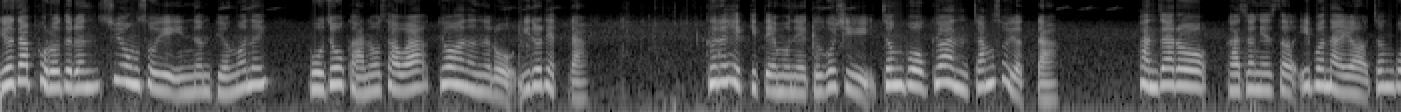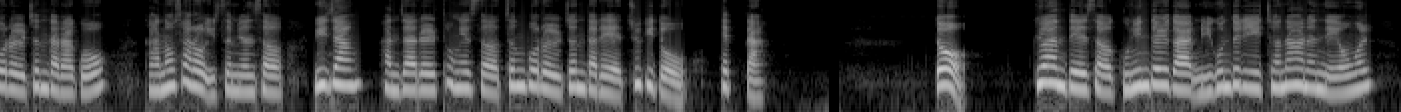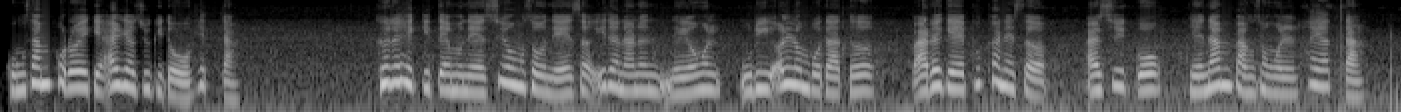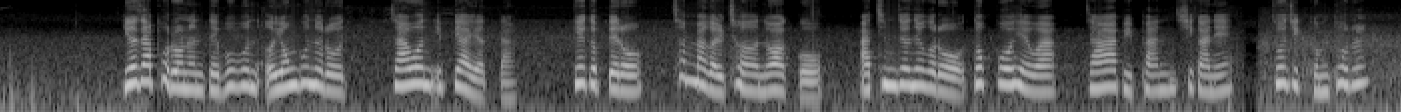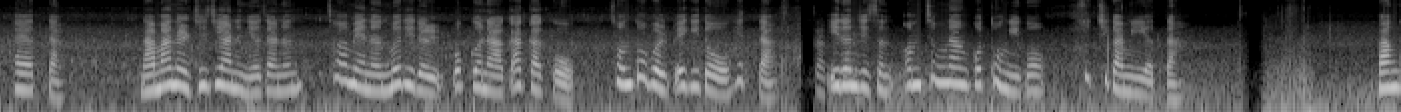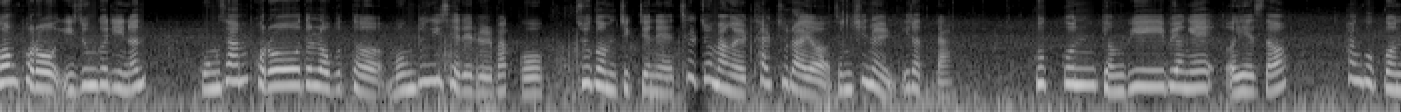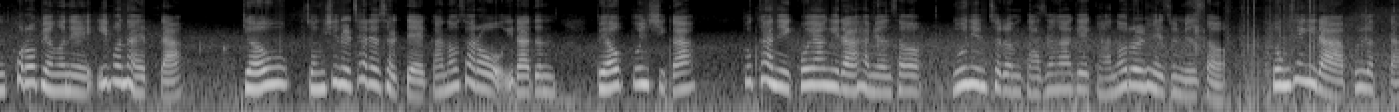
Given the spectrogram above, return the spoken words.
여자 포로들은 수용소에 있는 병원의 보조 간호사와 교환원으로 일을 했다. 그러했기 때문에 그곳이 정보 교환 장소였다. 환자로 가정에서 입원하여 정보를 전달하고 간호사로 있으면서 위장 환자를 통해서 정보를 전달해 주기도 했다. 또 교환대에서 군인들과 미군들이 전화하는 내용을 공산포로에게 알려주기도 했다. 그러했기 때문에 수용소 내에서 일어나는 내용을 우리 언론보다 더 빠르게 북한에서 알 수 있고 대남 방송을 하였다. 여자 포로는 대부분 어용군으로 자원 입대하였다. 계급대로 천막을 쳐 놓았고 아침 저녁으로 독보회와 자아 비판 시간에 조직 검토를 하였다. 남한을 지지하는 여자는 처음에는 머리를 뽑거나 깎았고 손톱을 빼기도 했다. 이런 짓은 엄청난 고통이고 수치감이었다. 방공포로 이중거리는 공산포로들로부터 몽둥이 세례를 받고 죽음 직전에 철조망을 탈출하여 정신을 잃었다. 국군 경비병에 의해서 한국군 포로병원에 입원하였다. 겨우 정신을 차렸을 때 간호사로 일하던 배옥분 씨가 북한이 고향이라 하면서 누님처럼 다정하게 간호를 해주면서 동생이라 불렀다.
